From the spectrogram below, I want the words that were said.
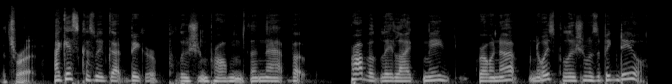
That's right. I guess because we've got bigger pollution problems than that, but probably like me growing up, noise pollution was a big deal.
